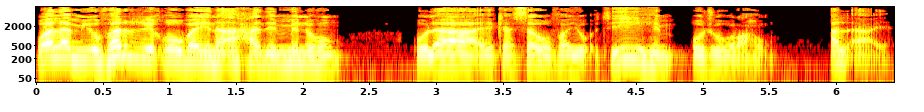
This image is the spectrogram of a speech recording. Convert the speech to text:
ولم يفرقوا بين أحد منهم أولئك سوف يؤتيهم أجورهم. الآية.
